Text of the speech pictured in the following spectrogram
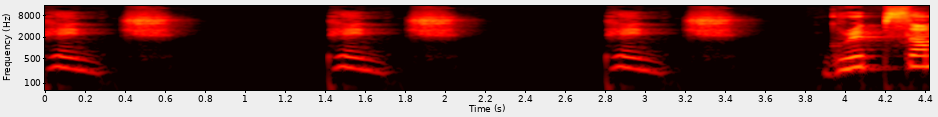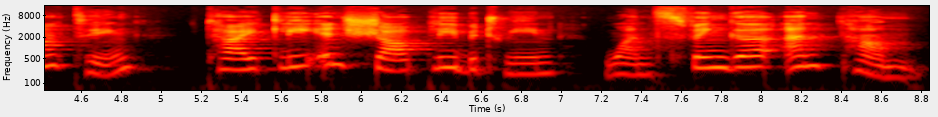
pinch, pinch, pinch. Grip something tightly and sharply between one's finger and thumb.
